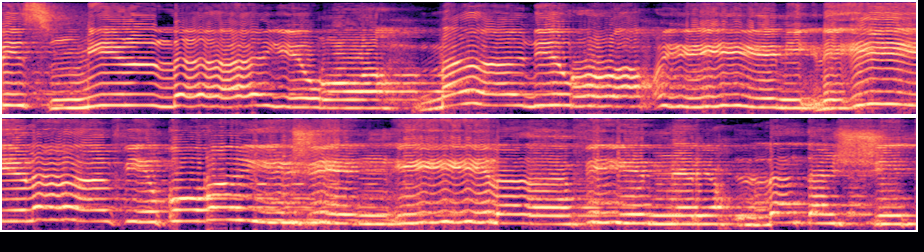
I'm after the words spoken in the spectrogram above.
بسم الله الشتاء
